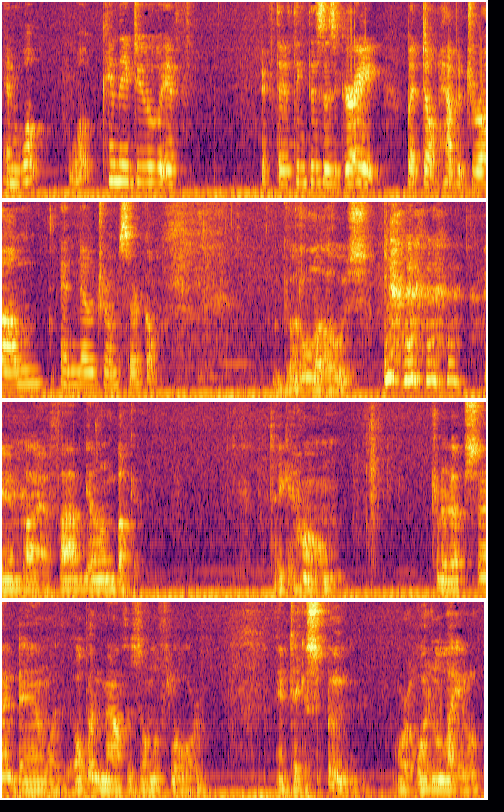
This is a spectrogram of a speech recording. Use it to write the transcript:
And what what can they do if if they think this is great but don't have a drum and no drum circle? Go to Lowe's and buy a five gallon bucket. Take it home, turn it upside down with open mouth is on the floor, and take a spoon or a wooden ladle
